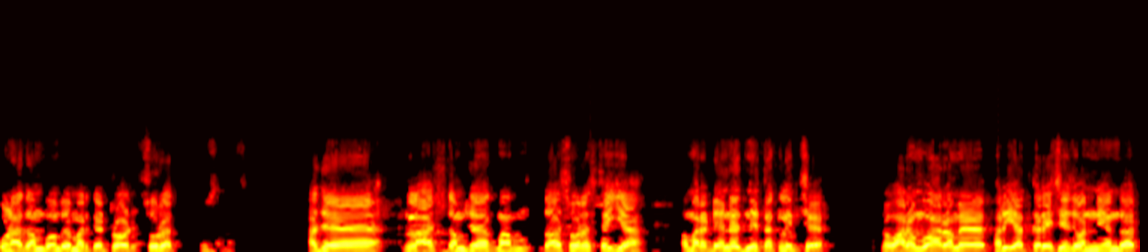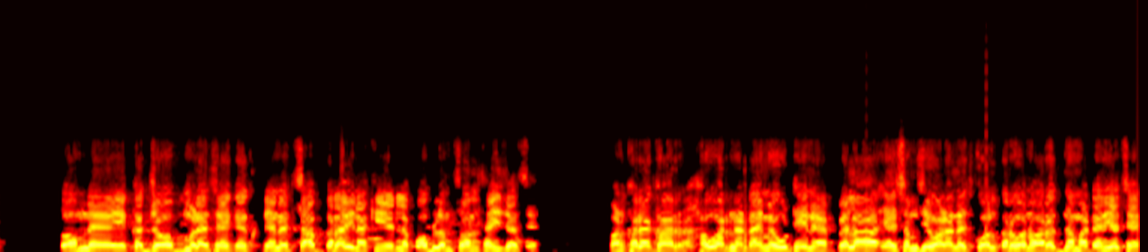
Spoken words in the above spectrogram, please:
Punagam Bombay market road, Surat. આજે લાસ્ટ કમસે દસ વર્ષ થઈ ગયા. અમારે ડેનેજની તકલીફ છે. વારંવાર અમે ફરિયાદ કરી છે ઝોનની અંદર. તો અમને એક જ જવાબ મળે છે કે ડેનેજ સાફ કરાવી નાખીએ એટલે પ્રોબ્લેમ સોલ્વ થઈ જશે. પણ ખરેખર સવારના ટાઈમે ઉઠીને પેલા એસએમસી વાળાને જ કોલ કરવાનો અરજના માટે રહે છે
